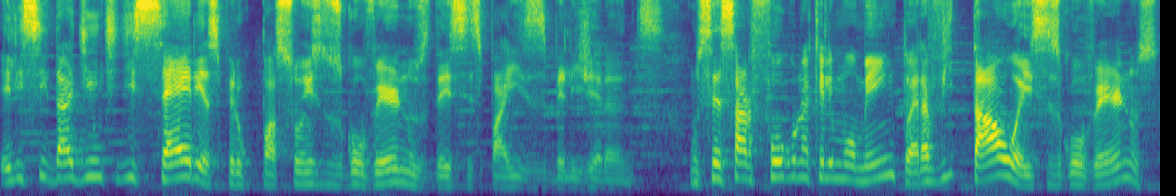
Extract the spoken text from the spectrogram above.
ele se dá diante de sérias preocupações dos governos desses países beligerantes. Um cessar-fogo naquele momento era vital a esses governos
